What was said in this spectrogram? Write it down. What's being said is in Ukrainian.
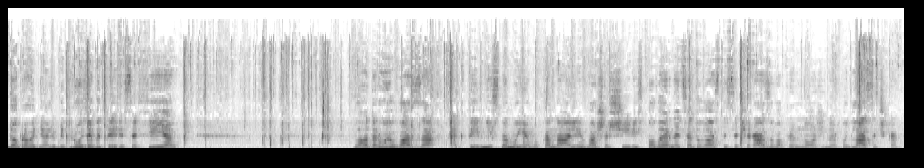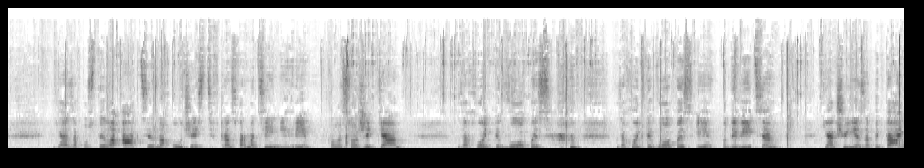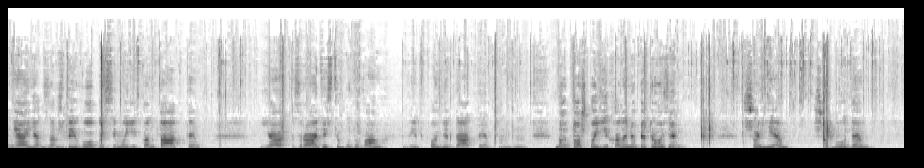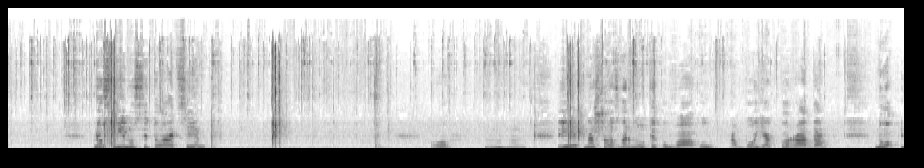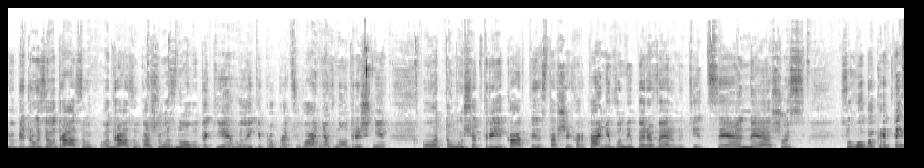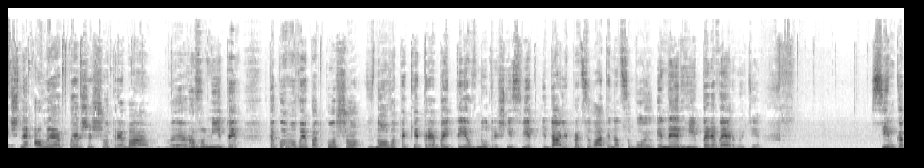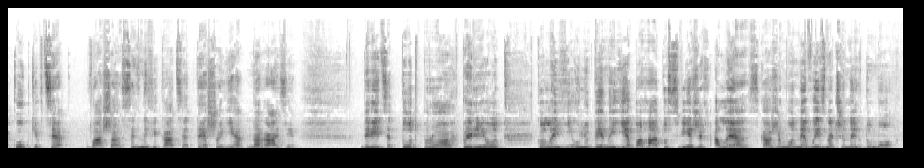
Доброго дня, любі друзі! В етері Софія. Благодарую вас за активність на моєму каналі. Ваша щирість повернеться до вас тисячеразово примноженою. Будь ласочка, я запустила акцію на участь в трансформаційній грі Колесо життя. Заходьте в опис. Заходьте в опис і подивіться, якщо є запитання, як завжди, в описі мої контакти. Я з радістю буду вам відповідати. Угу. Ну, тож, поїхали, любі друзі. Що є, що буде? Плюс-мінус ситуації. О, угу. І на що звернути увагу, або як порада. Ну, любі друзі, одразу, одразу кажу, знову такі великі пропрацювання внутрішні. От, Тому що три карти старших арканів, вони перевернуті. Це не щось сугубо критичне, але перше, що треба е, розуміти в такому випадку, що знову-таки треба йти в внутрішній світ і далі працювати над собою. Енергії перевернуті. Сімка кубків це ваша сигніфікація, те, що є наразі. Дивіться, тут про період, коли у людини є багато свіжих, але, скажімо, невизначених думок.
